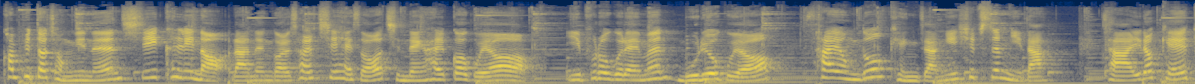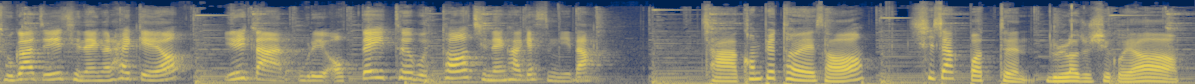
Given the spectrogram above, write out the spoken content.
컴퓨터 정리는 C 클리너라는 걸 설치해서 진행할 거고요. 이 프로그램은 무료고요. 사용도 굉장히 쉽습니다. 자, 이렇게 두 가지 진행을 할게요. 일단 우리 업데이트부터 진행하겠습니다. 자, 컴퓨터에서 시작 버튼 눌러주시고요.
